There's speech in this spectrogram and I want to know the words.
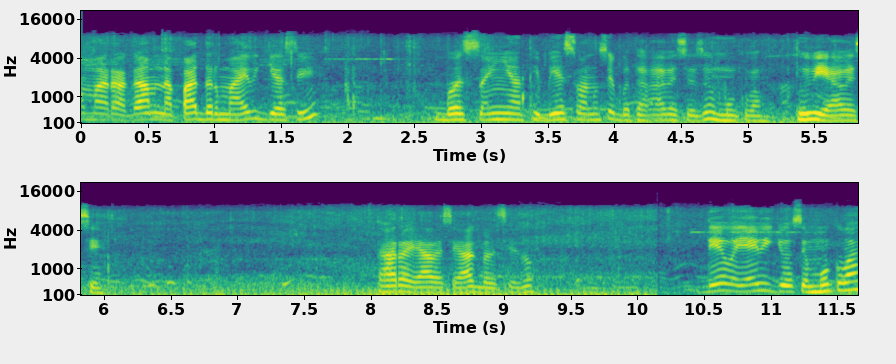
અમારા ગામના પાદરમાં આવી ગયા છે બસ અહીંયાથી બેસવાનું છે. બધા આવે છે જો મૂકવા. ધુવી આવે છે. તારાય આવે છે. આગળ છે જો. દેવાય આવી ગયો છે મૂકવા.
